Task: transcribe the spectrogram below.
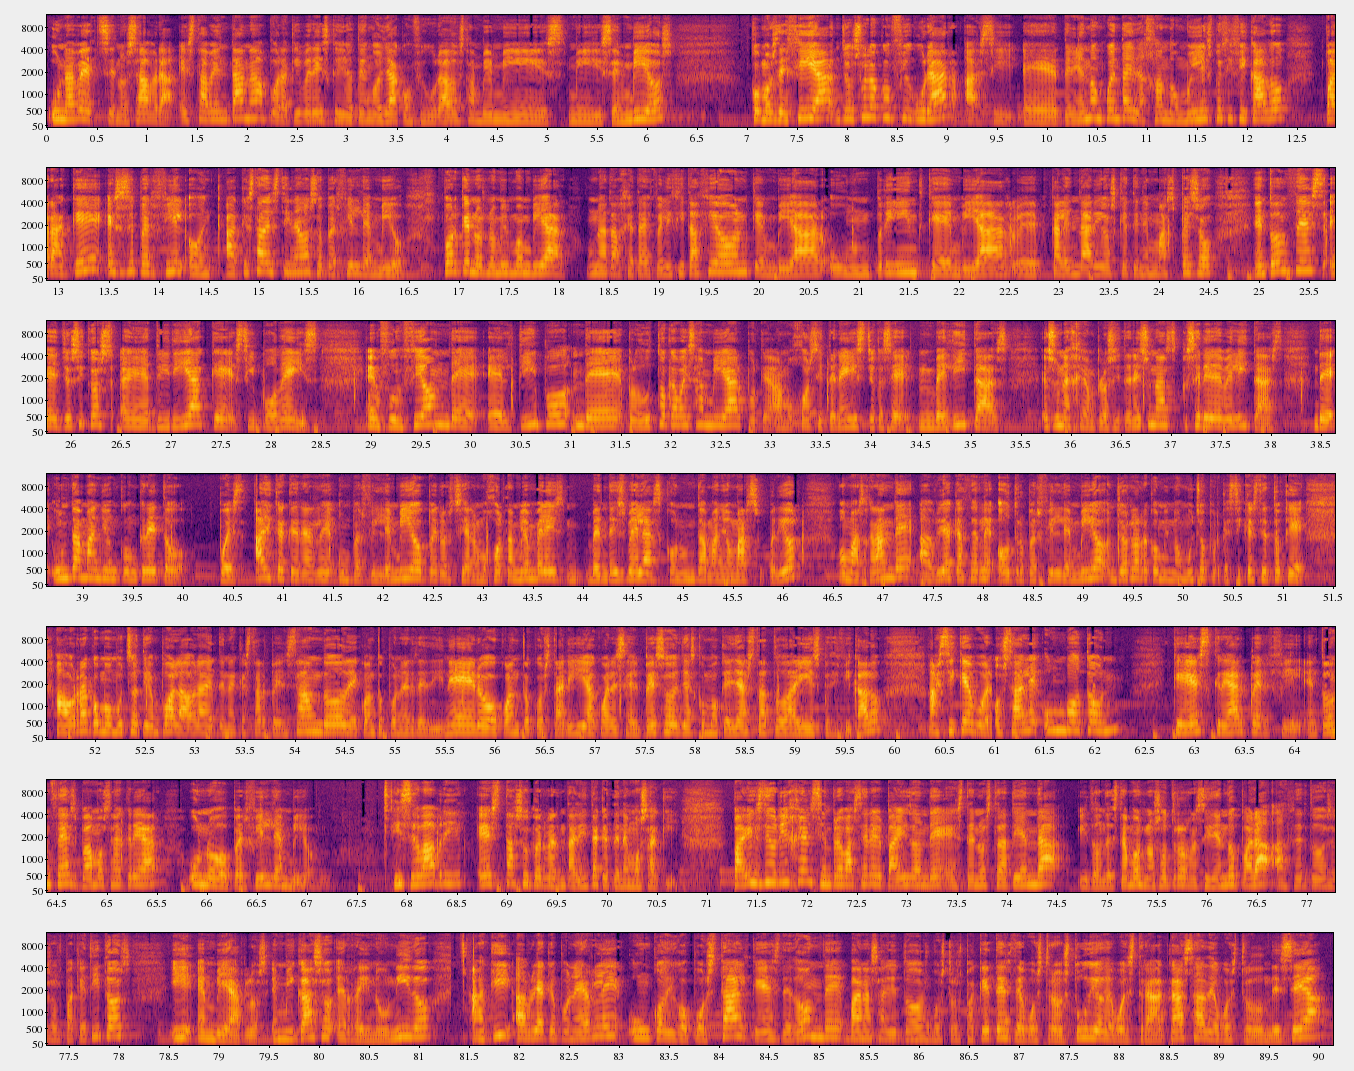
Una vez se nos abra esta ventana, por aquí veréis que yo tengo ya configurados también mis, mis envíos. Como os decía, yo suelo configurar así, eh, teniendo en cuenta y dejando muy especificado para qué es ese perfil o a qué está destinado ese perfil de envío. Porque no es lo mismo enviar una tarjeta de felicitación que enviar un print, que enviar eh, calendarios que tienen más peso. Entonces eh, yo sí que os eh, diría que si podéis, en función del tipo de producto que vais a enviar, porque a lo mejor si tenéis, yo que sé, velitas, es un ejemplo, si tenéis una serie de velitas de un tamaño en concreto pues hay que crearle un perfil de envío, pero si a lo mejor también vendéis velas con un tamaño más superior o más grande, habría que hacerle otro perfil de envío. Yo os lo recomiendo mucho porque sí que es cierto que ahorra como mucho tiempo a la hora de tener que estar pensando de cuánto poner de dinero, cuánto costaría, cuál es el peso, ya es como que ya está todo ahí especificado. Así que bueno, os sale un botón que es crear perfil. Entonces vamos a crear un nuevo perfil de envío y se va a abrir esta super ventanita que tenemos aquí. País de origen siempre va a ser el país donde esté nuestra tienda y donde estemos nosotros residiendo para hacer todos esos paquetitos y enviarlos. En mi caso es Reino Unido. Aquí habría que ponerle un código postal que es de dónde van a salir todos vuestros paquetes, de vuestro estudio, de vuestra casa, de vuestro donde sea.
